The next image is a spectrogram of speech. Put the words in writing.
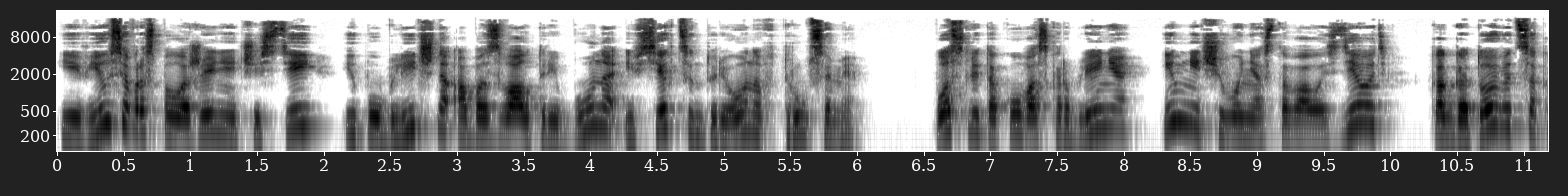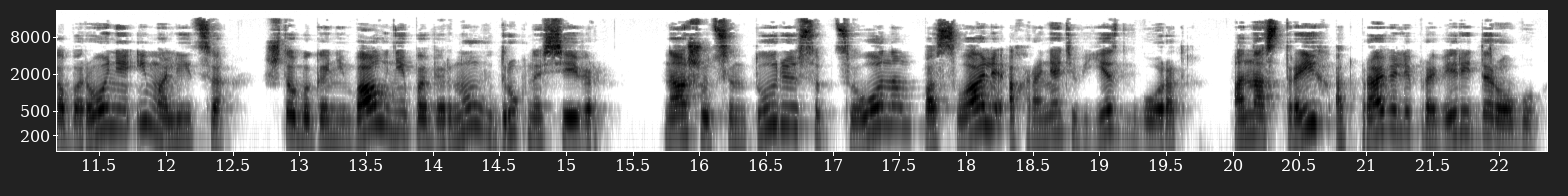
явился в расположение частей и публично обозвал трибуна и всех центурионов трусами. После такого оскорбления им ничего не оставалось делать, как готовиться к обороне и молиться, чтобы Ганнибал не повернул вдруг на север. Нашу центурию с опционом послали охранять въезд в город, а нас троих отправили проверить дорогу.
